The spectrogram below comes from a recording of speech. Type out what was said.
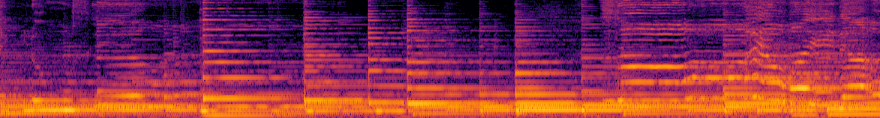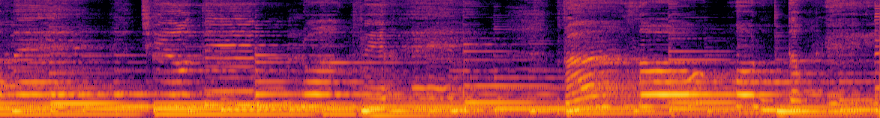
lạnh lùng riêng gió heo bay đã về, chiều tím loang vỉa hè. Và gió hôn tóc hề,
